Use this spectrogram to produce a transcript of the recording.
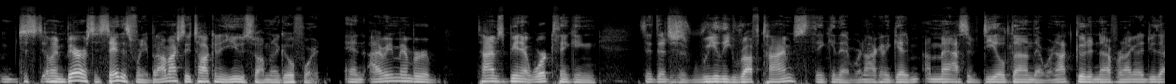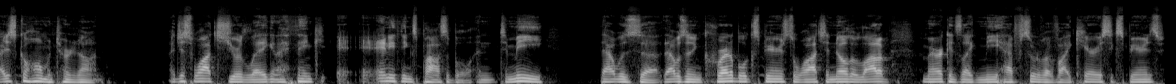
I'm just I'm embarrassed to say this for you, but I'm actually talking to you, so I'm going to go for it. And I remember times being at work thinking so there's just really rough times thinking that we're not going to get a massive deal done, that we're not good enough, we're not going to do that. I just go home and turn it on. I just watch your leg, and I think anything's possible. And to me, that was uh, that was an incredible experience to watch. And know that a lot of Americans like me have sort of a vicarious experience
